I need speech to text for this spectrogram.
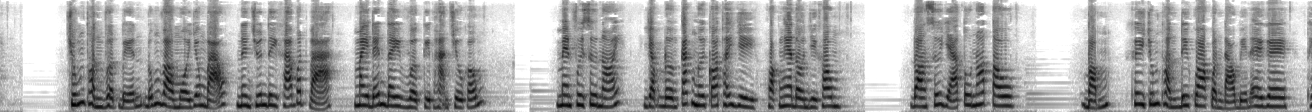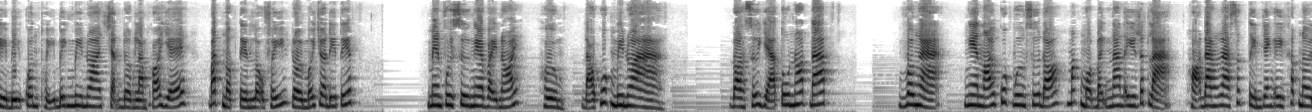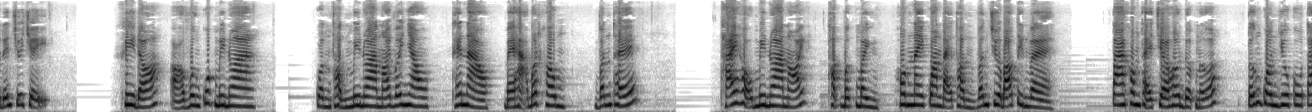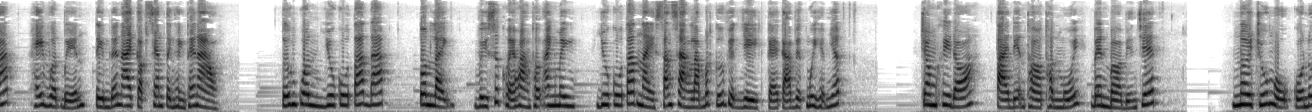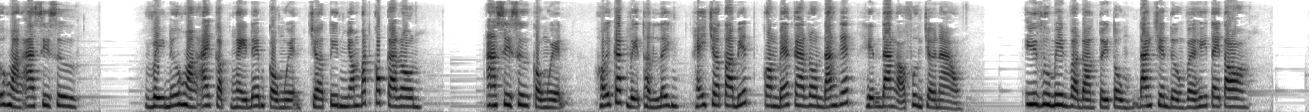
Chúng thần vượt biển đúng vào mùa giông bão nên chuyến đi khá vất vả, may đến đây vừa kịp hạn chiều cống. Men Phu Sư nói, dọc đường các ngươi có thấy gì hoặc nghe đồn gì không? Đoàn sứ giả Tu Nót tâu. Bẩm, khi chúng thần đi qua quần đảo biển Ege thì bị quân thủy binh Minoa chặn đường làm khó dễ, bắt nộp tiền lộ phí rồi mới cho đi tiếp. Men vui Sư nghe vậy nói, hừm, đảo quốc Minoa à? Đoàn sứ giả Tu Nót đáp. Vâng ạ, nghe nói quốc vương sứ đó mắc một bệnh nan y rất lạ, họ đang ra sức tìm danh y khắp nơi đến chữa trị. Khi đó, ở vương quốc Minoa, quần thần Minoa nói với nhau, thế nào, bệ hạ bớt không? Vẫn thế. Thái hậu Minoa nói, thật bực mình, hôm nay quan đại thần vẫn chưa báo tin về. Ta không thể chờ hơn được nữa, tướng quân Yukutat hãy vượt biển tìm đến Ai Cập xem tình hình thế nào. Tướng quân Yukutat đáp, tuân lệnh, vì sức khỏe hoàng thượng anh minh, Yukutat này sẵn sàng làm bất cứ việc gì, kể cả việc nguy hiểm nhất. Trong khi đó, tại điện thờ thần muối bên bờ biển chết, nơi trú ngụ của nữ hoàng Asisu, Vị nữ hoàng Ai Cập ngày đêm cầu nguyện chờ tin nhóm bắt cóc Caron Asisu cầu nguyện, hỡi các vị thần linh, hãy cho ta biết con bé Caron đáng ghét hiện đang ở phương trời nào. Izumin và đoàn tùy tùng đang trên đường về Hiteto.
